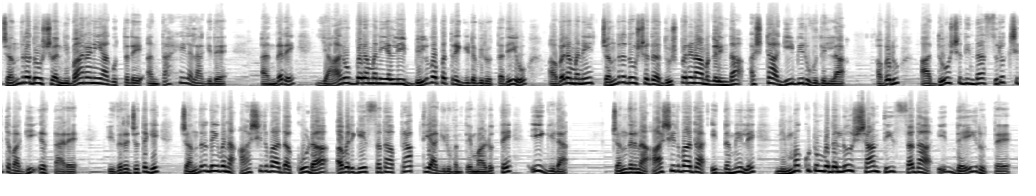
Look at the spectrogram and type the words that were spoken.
ಚಂದ್ರದೋಷ ನಿವಾರಣೆಯಾಗುತ್ತದೆ ಅಂತ ಹೇಳಲಾಗಿದೆ. ಅಂದರೆ ಯಾರೊಬ್ಬರ ಮನೆಯಲ್ಲಿ ಬಿಲ್ವಪತ್ರೆ ಗಿಡವಿರುತ್ತದೆಯೋ ಅವರ ಮನೆ ಚಂದ್ರದೋಷದ ದುಷ್ಪರಿಣಾಮಗಳಿಂದ ಅಷ್ಟಾಗಿ ಬೀರುವುದಿಲ್ಲ. ಅವರು ಆ ದೋಷದಿಂದ ಸುರಕ್ಷಿತವಾಗಿ ಇರ್ತಾರೆ. ಇದರ ಜೊತೆಗೆ ಚಂದ್ರದೇವನ ಆಶೀರ್ವಾದ ಕೂಡ ಅವರಿಗೆ ಸದಾ ಪ್ರಾಪ್ತಿಯಾಗಿರುವಂತೆ ಮಾಡುತ್ತೆ ಈ ಗಿಡ. ಚಂದ್ರನ ಆಶೀರ್ವಾದ ಇದ್ದ ಮೇಲೆ ನಿಮ್ಮ ಕುಟುಂಬದಲ್ಲೂ ಶಾಂತಿ ಸದಾ ಇದ್ದೇ ಇರುತ್ತೆ.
